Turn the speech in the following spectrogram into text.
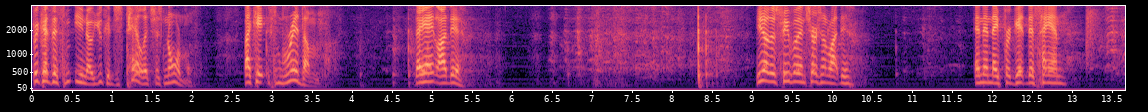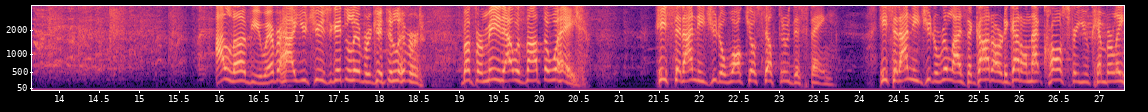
Because it's, you know, you can just tell it's just normal. Like it's rhythm. They ain't like this. You know, there's people in church and like this. And then they forget this hand. I love you. Ever how you choose to get delivered, get delivered. But for me, that was not the way. He said, I need you to walk yourself through this thing. He said, I need you to realize that God already got on that cross for you, Kimberly.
